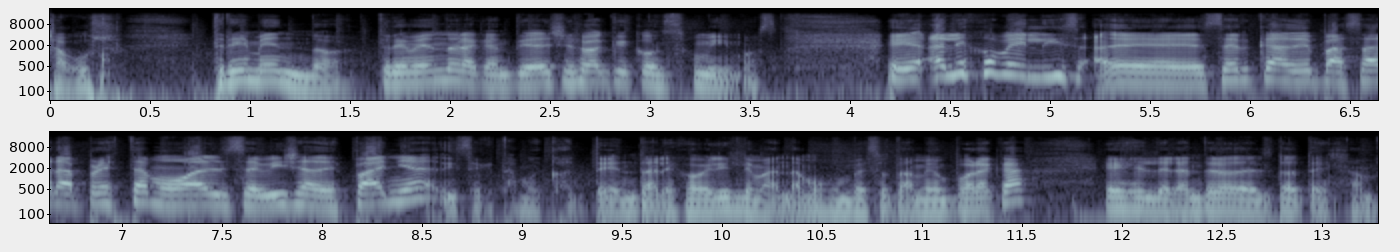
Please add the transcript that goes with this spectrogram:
Abuso. Tremendo, tremendo la cantidad de yerba que consumimos. Eh, Alejo Belis, eh, cerca de pasar a préstamo al Sevilla de España, dice que está muy contento. Alejo Belis, le mandamos un beso también por acá. Es el delantero del Tottenham.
